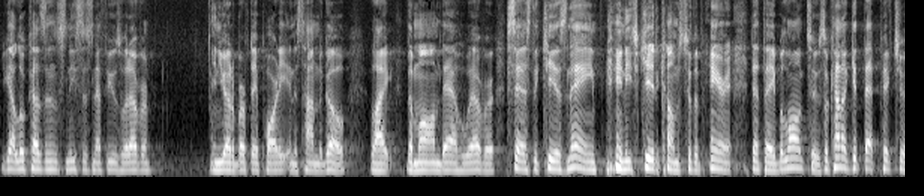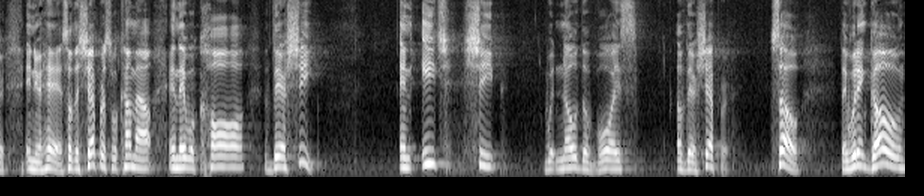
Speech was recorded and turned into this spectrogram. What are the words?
you got little cousins, nieces, nephews, whatever, and you're at a birthday party and it's time to go, like the mom, dad, whoever says the kid's name, and each kid comes to the parent that they belong to. So kind of get that picture in your head. So the shepherds will come out and they will call their sheep. And each sheep would know the voice of their shepherd. So they wouldn't go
